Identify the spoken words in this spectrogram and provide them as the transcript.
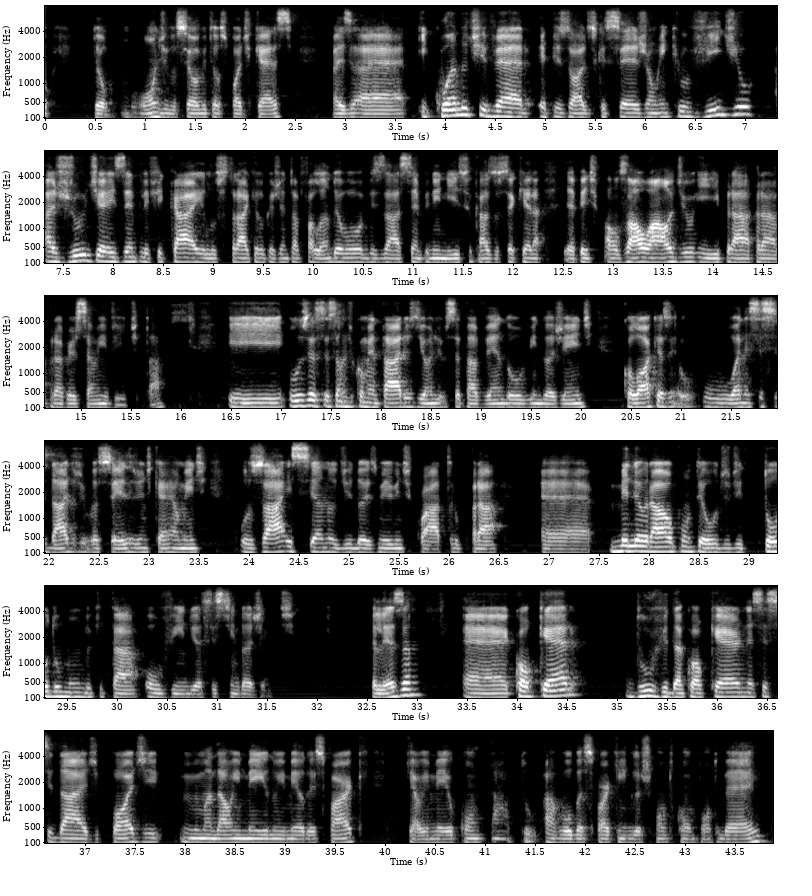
onde você ouve seus podcasts. Mas, é, e quando tiver episódios que sejam em que o vídeo ajude a exemplificar e ilustrar aquilo que a gente está falando, eu vou avisar sempre no início, caso você queira, de repente, pausar o áudio e ir para a versão em vídeo, tá? E use a seção de comentários de onde você está vendo ou ouvindo a gente, coloque o, a necessidade de vocês, a gente quer realmente usar esse ano de 2024 para é, melhorar o conteúdo de todo mundo que está ouvindo e assistindo a gente. Beleza? É, qualquer dúvida, qualquer necessidade, pode me mandar um e-mail no e-mail da Spark, que é o e-mail contato arroba sparkenglish.com.br,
